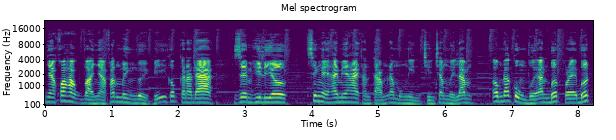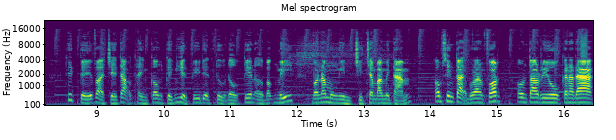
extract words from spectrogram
Nhà khoa học và nhà phát minh người Mỹ gốc Canada James Hillier sinh ngày 22 tháng 8 năm 1915. Ông đã cùng với Albert Freiberg thiết kế và chế tạo thành công kính hiển vi điện tử đầu tiên ở Bắc Mỹ vào năm 1938. Ông sinh tại Brantford, Ontario, Canada.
